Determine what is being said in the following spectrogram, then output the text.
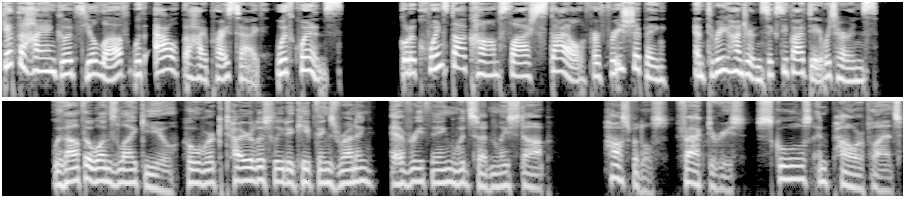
Get the high-end goods you'll love without the high price tag with Quince. Go to quince.com/style for free shipping and 365-day returns. Without the ones like you who work tirelessly to keep things running, everything would suddenly stop. Hospitals, factories, schools, and power plants,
